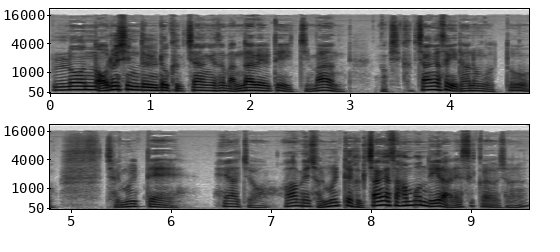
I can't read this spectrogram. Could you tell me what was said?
물론 어르신들도 극장에서 만나 뵐 때 있지만 역시 극장에서 일하는 것도 젊을 때 해야죠. 아, 왜 젊을 때 극장에서 한 번도 일 안 했을까요, 저는?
